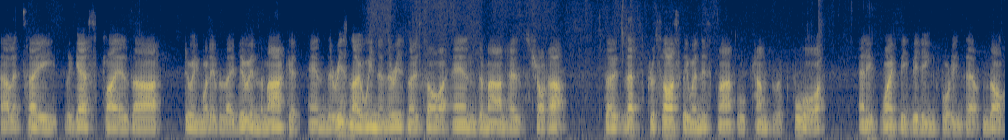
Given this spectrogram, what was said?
uh, let's say, the gas players are doing whatever they do in the market and there is no wind and there is no solar and demand has shot up. So that's precisely when this plant will come to the fore and it won't be bidding $14,000.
